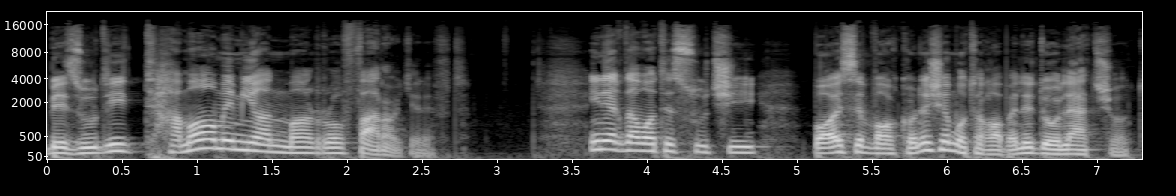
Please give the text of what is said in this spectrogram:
به زودی تمام میانمار رو فرا گرفت. این اقدامات سوچی باعث واکنش متقابل دولت شد.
